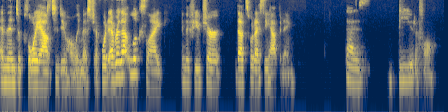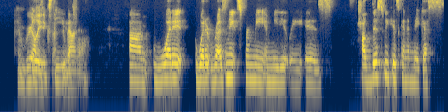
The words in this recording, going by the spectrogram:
and then deploy out to do holy mischief. Whatever that looks like in the future, that's what I see happening. That is beautiful. I'm really excited beautiful. about it. Um, what it what it resonates for me immediately is how this week is going to make us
